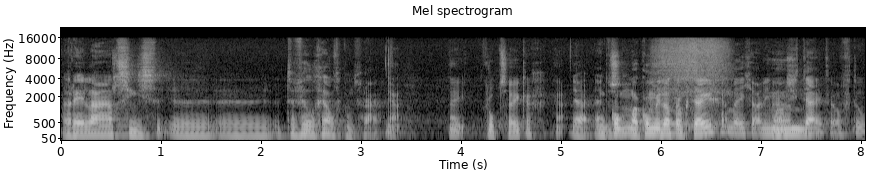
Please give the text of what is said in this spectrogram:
relaties uh, uh, te veel geld kunt vragen. Ja. Nee, klopt zeker. Ja. ja en dus- kom, maar kom je dat ook tegen, een beetje animositeit um, af en toe?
